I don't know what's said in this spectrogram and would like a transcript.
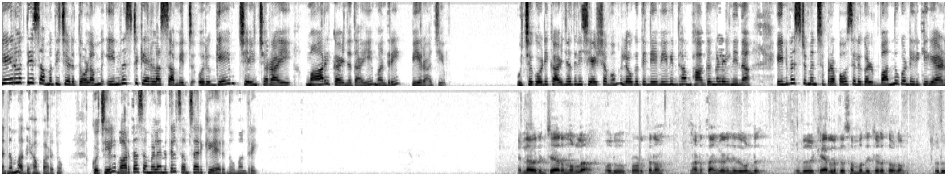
കേരളത്തെ സംബന്ധിച്ചിടത്തോളം ഇൻവെസ്റ്റ് കേരള സമ്മിറ്റ് ഒരു ഗെയിം ചേഞ്ചറായി മാറിക്കഴിഞ്ഞതായി മന്ത്രി പി രാജീവ്. ഉച്ചകോടി കഴിഞ്ഞതിന് ശേഷവും ലോകത്തിന്റെ വിവിധ ഭാഗങ്ങളിൽ നിന്ന് ഇൻവെസ്റ്റ്മെന്റ് പ്രപ്പോസലുകൾ വന്നുകൊണ്ടിരിക്കുകയാണെന്നും അദ്ദേഹം പറഞ്ഞു. കൊച്ചിയിൽ വാർത്താ സമ്മേളനത്തിൽ സംസാരിക്കുകയായിരുന്നു മന്ത്രി. എല്ലാവരും ചേർന്നുള്ള ഒരു പ്രവർത്തനം നടത്താൻ കഴിഞ്ഞതുകൊണ്ട് ഇത് കേരളത്തെ സംബന്ധിച്ചിടത്തോളം ഒരു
